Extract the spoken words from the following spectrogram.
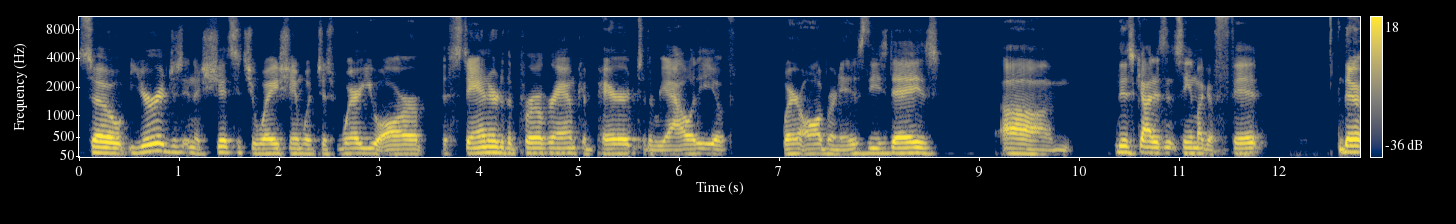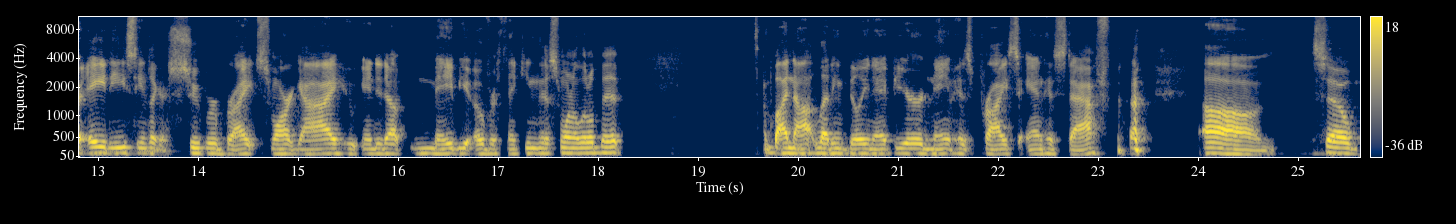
So you're just in a shit situation with just where you are, the standard of the program compared to the reality of where Auburn is these days. Um, this guy doesn't seem like a fit. Their AD seems like a super bright, smart guy who ended up maybe overthinking this one a little bit by not letting Billy Napier name his price and his staff. um, so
